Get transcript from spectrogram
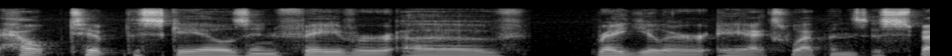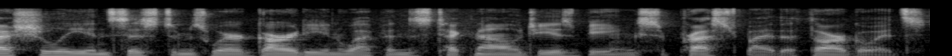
help tip the scales in favor of regular AX weapons, especially in systems where Guardian weapons technology is being suppressed by the Thargoids.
